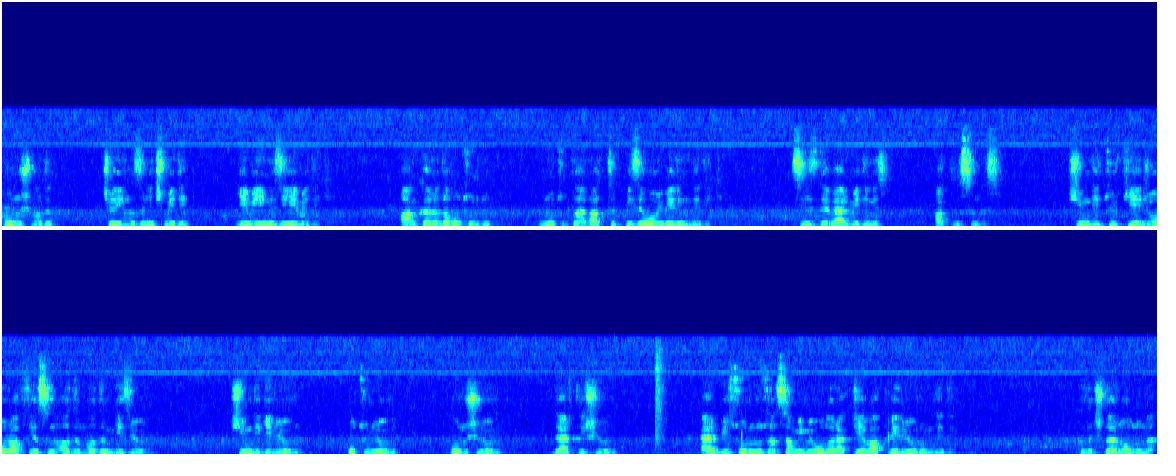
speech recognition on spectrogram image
konuşmadık, çayınızı içmedik, yemeğinizi yemedik. Ankara'da oturduk, nutuklar attık bize oy verin dedik. Siz de vermediniz, haklısınız. Şimdi Türkiye coğrafyasını adım adım geziyorum. Şimdi geliyorum, oturuyorum, konuşuyorum, dertleşiyorum. Her bir sorunuza samimi olarak cevap veriyorum dedi. Kılıçdaroğlu'na,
